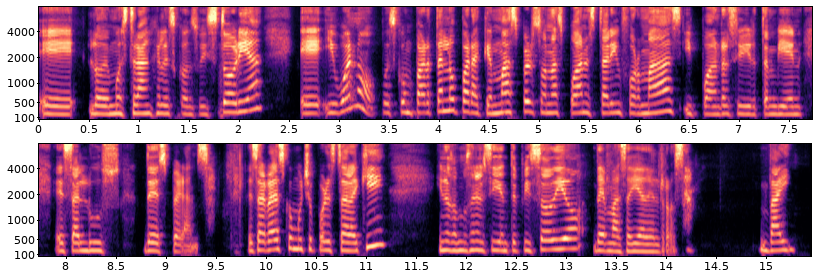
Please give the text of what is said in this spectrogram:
eh, lo demuestra Ángeles con su historia. Eh, y bueno, pues compártanlo para que más personas puedan estar informadas y puedan recibir también esa luz de esperanza. Les agradezco mucho por estar aquí y nos vemos en el siguiente episodio de Más allá del Rosa. Bye.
